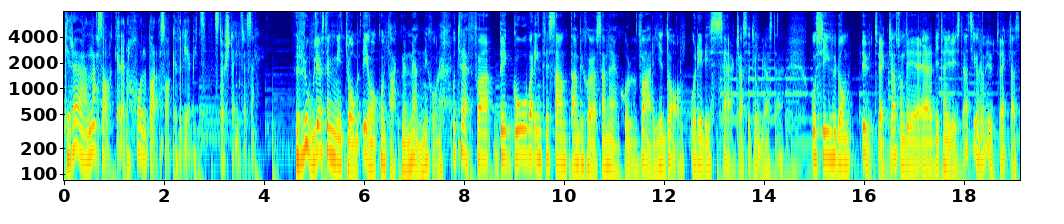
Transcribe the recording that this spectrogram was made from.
gröna saker eller hållbara saker för det är mitt största intresse. Roligaste med mitt jobb är att ha kontakt med människor och träffa begåvade, intressanta, ambitiösa människor varje dag. Och det är det i särklass roligaste. Och se hur de utvecklas, om det är biträdande jurister, att se hur de utvecklas.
